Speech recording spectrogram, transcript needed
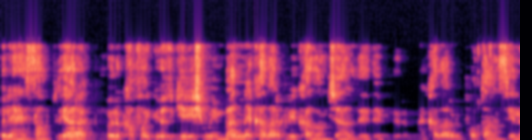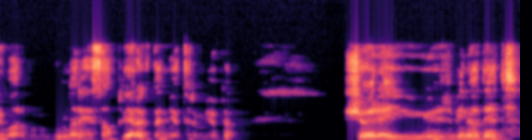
böyle hesaplayarak böyle kafa göz girişmeyin. Ben ne kadar bir kazanç elde edebilirim? Ne kadar bir potansiyeli var bunun? Bunları hesaplayaraktan yatırım yapın. Şöyle 100 bin adet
